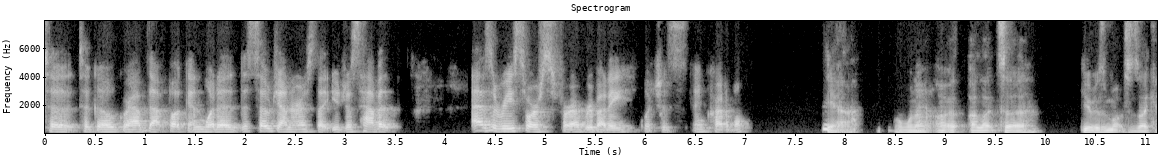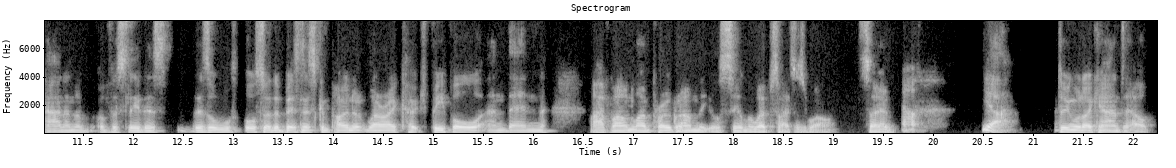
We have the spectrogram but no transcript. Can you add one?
to to go grab that book and what a, it's so generous that you just have it as a resource for everybody, which is incredible. Yeah, I want to. I, I, like to give as much as I can, and obviously there's there's all, also the business component where I coach people, and then I have my online program that you'll see on the website as well. So, yeah, yeah doing what I can to help.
